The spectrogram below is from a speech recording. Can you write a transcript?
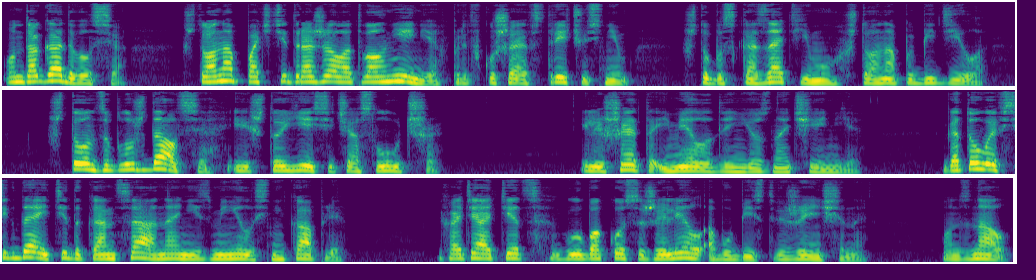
он догадывался, что она почти дрожала от волнения, предвкушая встречу с ним, чтобы сказать ему, что она победила, что он заблуждался и что ей сейчас лучше. И лишь это имело для нее значение. Готовая всегда идти до конца, она не изменилась ни капли. И хотя отец глубоко сожалел об убийстве женщины, он знал,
